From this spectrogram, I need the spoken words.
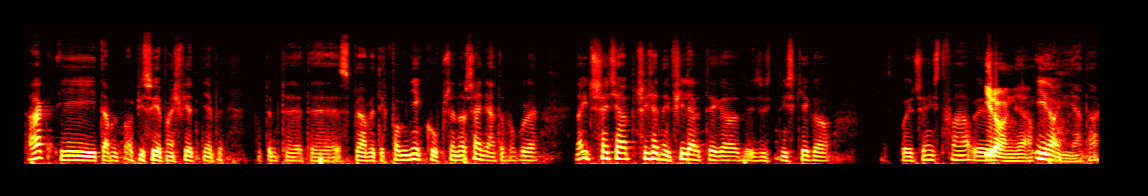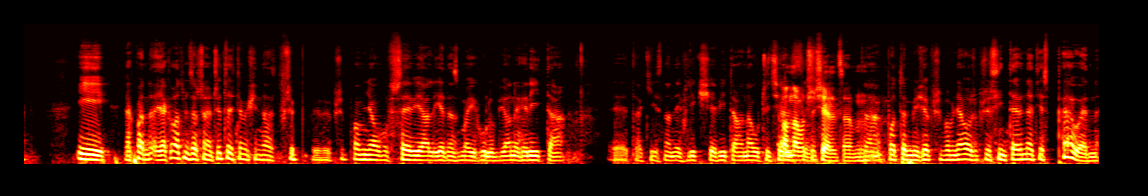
Tak, i tam opisuje pan świetnie potem te, te sprawy tych pomników, przenoszenia, to w ogóle. No i trzecia, ten filar tego duńskiego społeczeństwa. y, Ironia. Ironia, tak. I jak, pan, jak o tym zacząłem czytać, to mi się przy, przypomniał serial, jeden z moich ulubionych, Rita, taki jest na Netflixie, Rita o nauczycielce. O nauczycielce. Tak, potem mi się przypomniało, że przecież internet jest pełen,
